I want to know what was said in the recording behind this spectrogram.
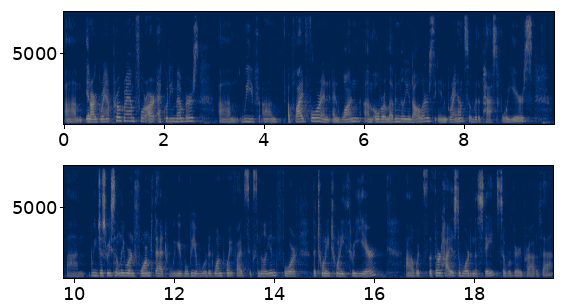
Um, in our grant program for our equity members, um, we've um, applied for and, and won um, over $11 million in grants over the past four years. we just recently were informed that we will be awarded 1.56 million for the 2023 year. Uh, it's the third highest award in the state, so we're very proud of that.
